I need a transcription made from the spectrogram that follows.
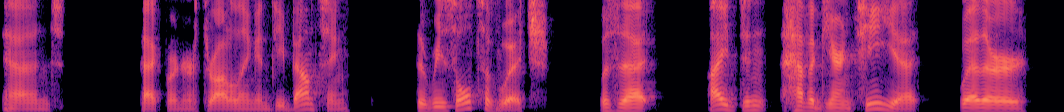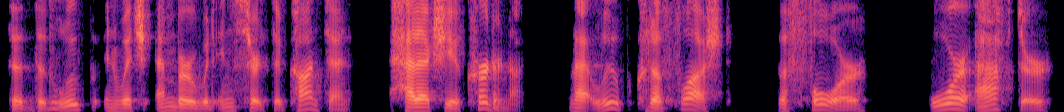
and Backburner throttling and debouncing. The result of which was that I didn't have a guarantee yet whether the, the loop in which Ember would insert the content had actually occurred or not. That loop could have flushed before or after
